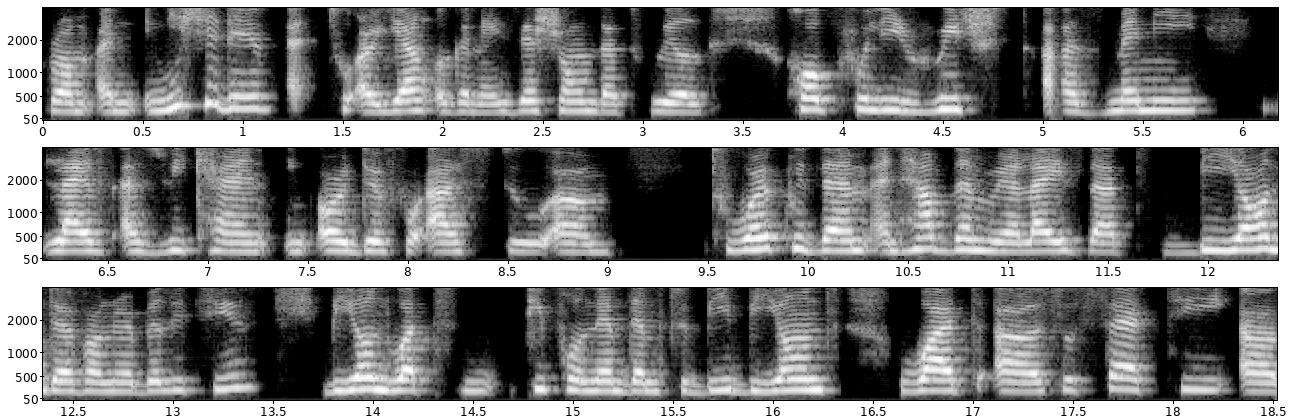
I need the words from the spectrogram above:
from an initiative to a young organization that will hopefully reach as many lives as we can in order for us to um, to work with them and help them realize that beyond their vulnerabilities, beyond what people name them to be, beyond what uh, society uh,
